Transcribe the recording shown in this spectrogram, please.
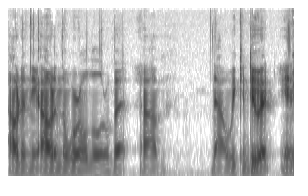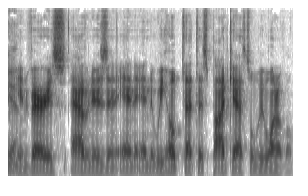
out in the out in the world a little bit. Um, now we can do it in, yeah. in various avenues, and, and and we hope that this podcast will be one of them.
